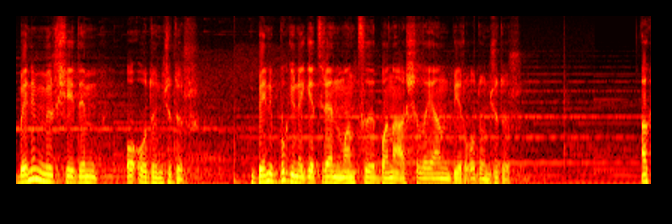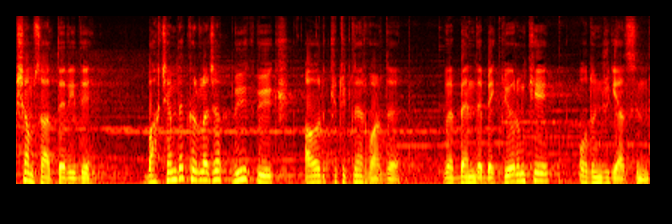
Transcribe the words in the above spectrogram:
Benim mürşidim o oduncudur. Beni bugüne getiren mantığı bana aşılayan bir oduncudur. Akşam saatleriydi. Bahçemde kırılacak büyük büyük ağır kütükler vardı ve ben de bekliyorum ki oduncu gelsin.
